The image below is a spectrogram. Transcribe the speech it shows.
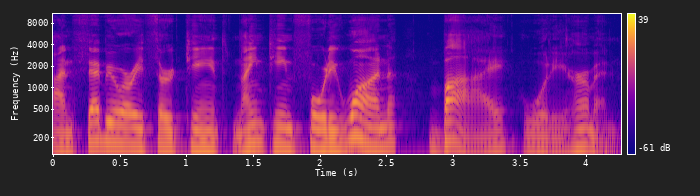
on February 13th, 1941 by Woody Herman.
